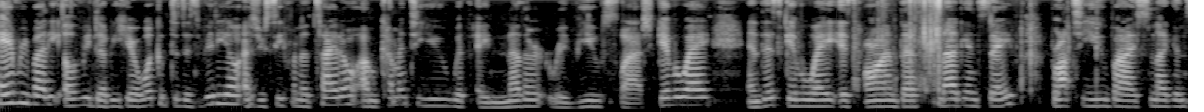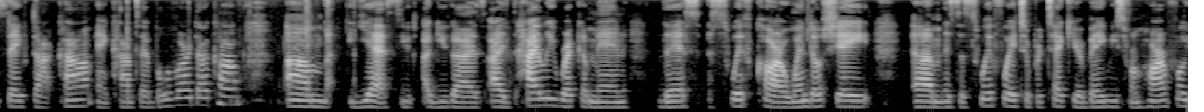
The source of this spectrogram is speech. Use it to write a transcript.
Hey everybody, OVW here. Welcome to this video. As you see from the title, I'm coming to you with another review slash giveaway. And this giveaway is on the Snug and Safe, brought to you by snugandsafe.com and contentboulevard.com. Um, yes, you, uh, you guys, I highly recommend this Swift Car window shade. Um, it's a swift way to protect your babies from harmful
